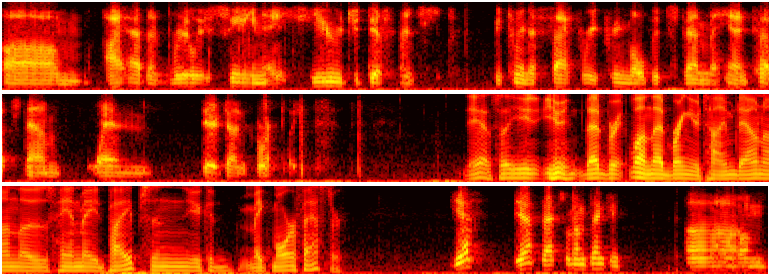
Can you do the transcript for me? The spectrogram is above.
Um, I haven't really seen a huge difference between a factory pre-molded stem and a hand-cut stem when they're done correctly. Yeah, so you you that bring well, and that bring your time down on those handmade pipes, and you could make more faster. Yeah, yeah, that's what I'm thinking. Um,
